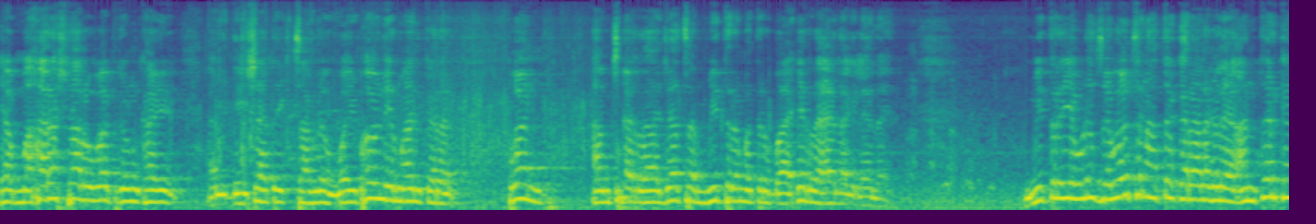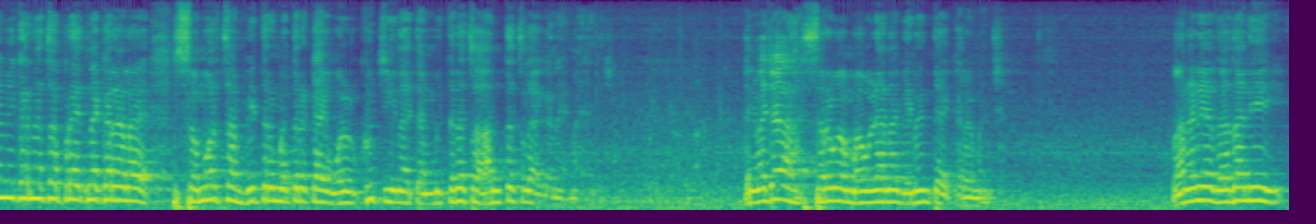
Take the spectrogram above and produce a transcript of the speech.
ह्या महाराष्ट्राला उभा करून खाईल आणि देशात एक चांगलं वैभव निर्माण करत पण आमच्या राजाचा मित्र मात्र बाहेर राहायला लागलेला आहे. मित्र एवढं जवळच नातं करायला लागलाय अंतर कमी करण्याचा प्रयत्न करायला आहे समोरचा मित्र मात्र काय ओळखूच नाही त्या मित्राचा अंतच लागा नाही माझ्या आणि माझ्या सर्व मावळ्यांना विनंती आहे खरं म्हणजे. माननीय दादानी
